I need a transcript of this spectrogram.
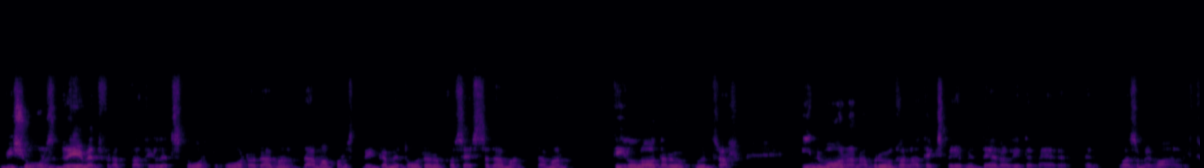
visionsdrivet för att ta till ett stort ord och där man, där man på något sätt bygger metoder och processer där man, där man tillåter och uppmuntrar invånarna, brukarna, att experimentera lite mer än vad som är vanligt.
